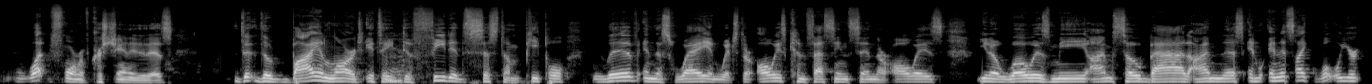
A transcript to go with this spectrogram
what form of christianity it is the, the by and large it's a Mhm. defeated system. People live in this way in which they're always confessing sin. They're always you know woe is me. I'm so bad. I'm this. And, and it's like what well, your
